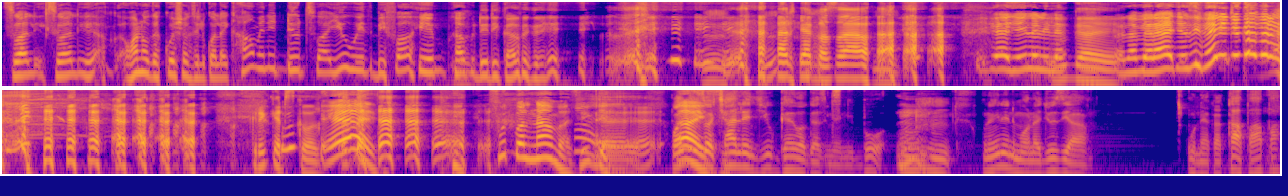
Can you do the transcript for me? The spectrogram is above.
Swali swali one of the questions ilikuwa like how many dudes were you with before him? How did he come? Yako sawa. Ikaja ile lile. Guy. naambia raya jo zimeni tu kamera cricket scores. Yes football numbers you get kwanza hizo Nice. challenge you guy waga zimeniboa kuna ingine nimeona juzi ya unaweka kap hapa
